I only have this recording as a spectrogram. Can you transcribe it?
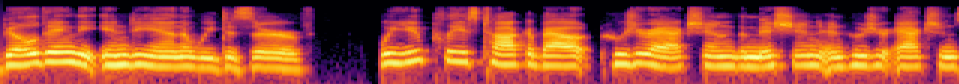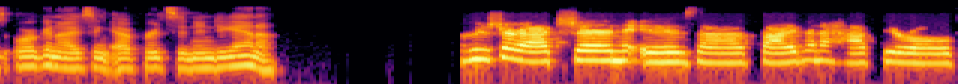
Building the Indiana We Deserve. Will you please talk about Hoosier Action, the mission, and Hoosier Action's organizing efforts in Indiana? Hoosier Action is a five and a half year old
